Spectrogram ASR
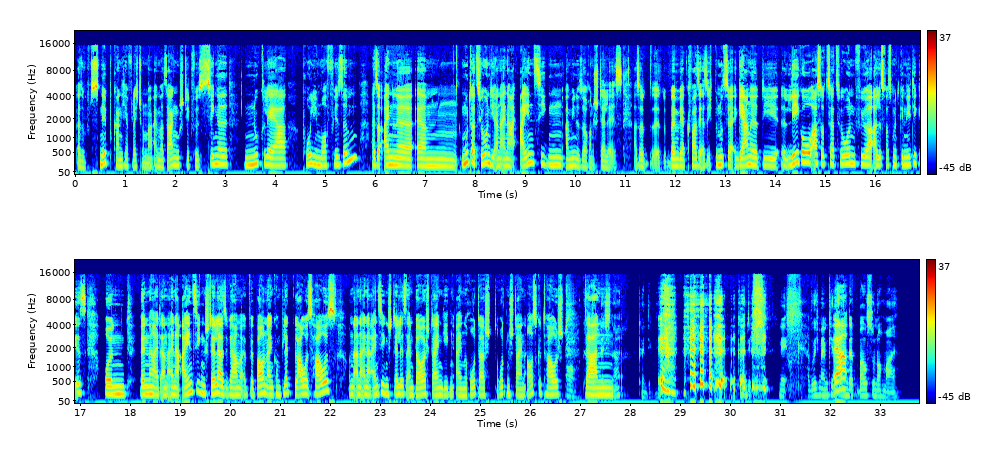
also SNP kann ich ja vielleicht schon mal einmal sagen, steht für Single Nuclear Polymorphism, also eine ähm, Mutation, die an einer einzigen Aminosäurenstelle ist. Also äh, wenn wir quasi, also ich benutze ja gerne die Lego-Assoziation für alles, was mit Genetik ist. Und wenn halt an einer einzigen Stelle, also wir haben, wir bauen ein komplett blaues Haus und an einer einzigen Stelle ist ein blauer Stein gegen einen roter, roten Stein ausgetauscht, Oh, dann ich ne? Könnte ich nicht. könnte ich nicht. Nee, da würde ich meinem Kind Ja. sagen, das baust du nochmal.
